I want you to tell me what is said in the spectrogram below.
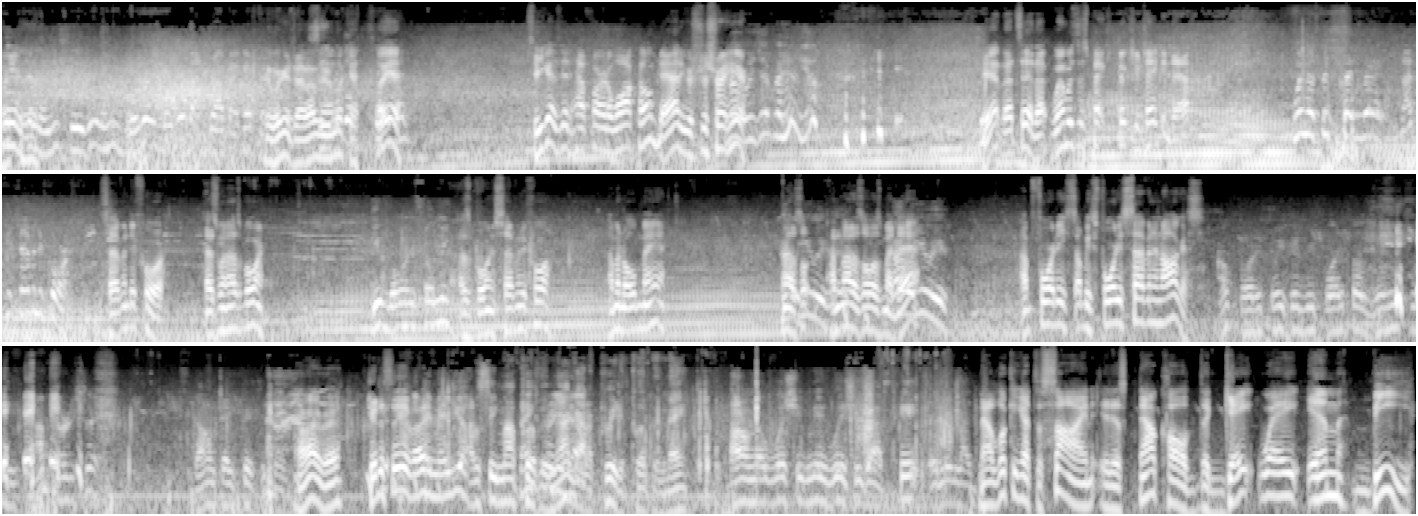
Man, there. come on, you see this? Well, we're, about to drive back up there. we're gonna drive over there and look at. what Oh yeah. So you guys didn't have far to walk home, Dad. He was just right No, here. just right here, yeah. Yeah, that's it. That, when was this picture taken, Dad? When that picture take back? 1974. 74. That's when I was born. You born for me? I was born in 74. I'm an old man. I'm not, as, I'm not as old as my How dad. I'm 40. I'll be 47 in August. I'm 43, could be 44. I'm 36. Don't take pictures. All right, man. Good to see you, Hey man, you ought to see my Thanks puppy. for Man. I got a pretty puppy, man. I don't know what she means, where she got picked, and then like Now, looking at the sign, it is now called the Gateway MB,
